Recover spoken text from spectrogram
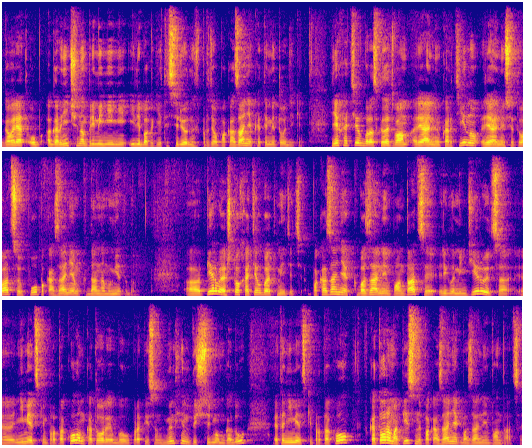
говорят об ограниченном применении или о каких-то серьезных противопоказаниях к этой методике. Я хотел бы рассказать вам реальную картину, реальную ситуацию по показаниям к данному методу. Э, первое, что хотел бы отметить. Показания к базальной имплантации регламентируются э, немецким протоколом, который был прописан в Мюнхене в 2007 году. Это немецкий протокол, в котором описаны показания к базальной имплантации.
